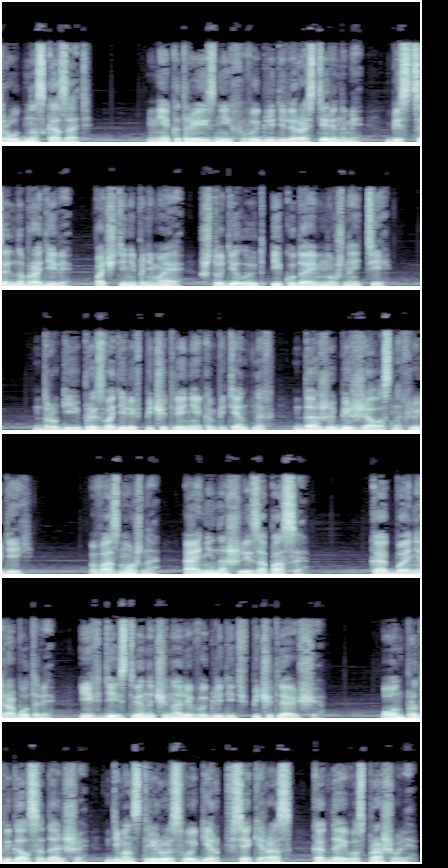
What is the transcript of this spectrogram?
Трудно сказать. Некоторые из них выглядели растерянными, бесцельно бродили, почти не понимая, что делают и куда им нужно идти другие производили впечатление компетентных, даже безжалостных людей. Возможно, они нашли запасы. Как бы они работали, их действия начинали выглядеть впечатляюще. Он продвигался дальше, демонстрируя свой герб всякий раз, когда его спрашивали.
